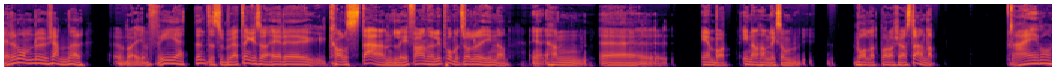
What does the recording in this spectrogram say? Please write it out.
är det någon du känner? Eh, jag vet inte. Så jag tänker så, är det Carl Stanley? För han höll ju på med trolleri innan. Eh, han, eh, enbart innan han liksom valde att bara köra standup. Nej, vad...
